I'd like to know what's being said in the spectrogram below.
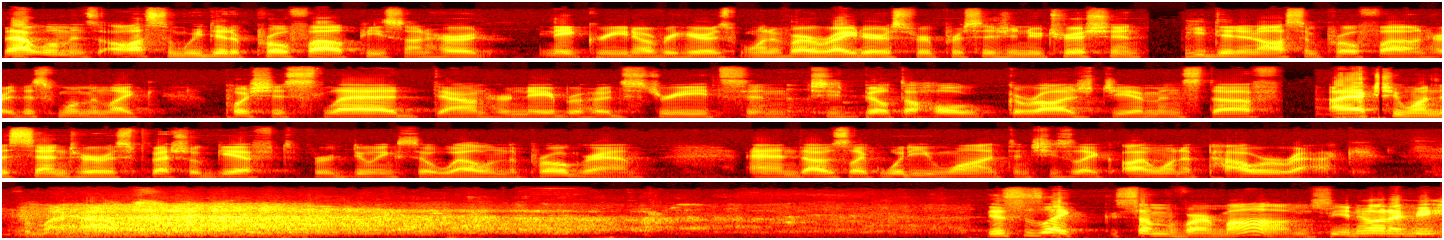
That woman's awesome. We did a profile piece on her. Nate Green over here is one of our writers for Precision Nutrition. He did an awesome profile on her. This woman, like, pushes sled down her neighborhood streets, and she's built a whole garage gym and stuff. I actually wanted to send her a special gift for doing so well in the program. And I was like, What do you want? And she's like, I want a power rack for my house. this is like some of our moms, you know what I mean?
